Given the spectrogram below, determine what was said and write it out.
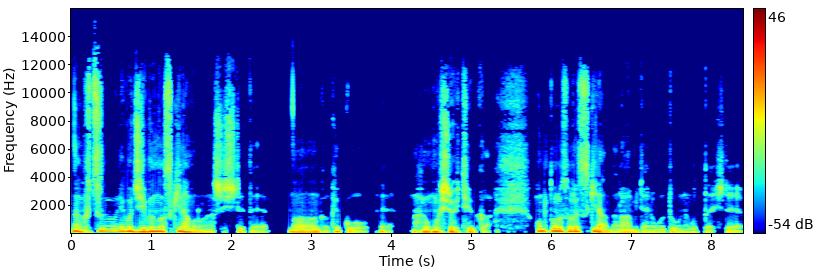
なんか普通にこう自分の好きなものの話してて、まあなんか結構ね、面白いというか、本当のそれ好きなんだな、みたいなことをね、思ったりして、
